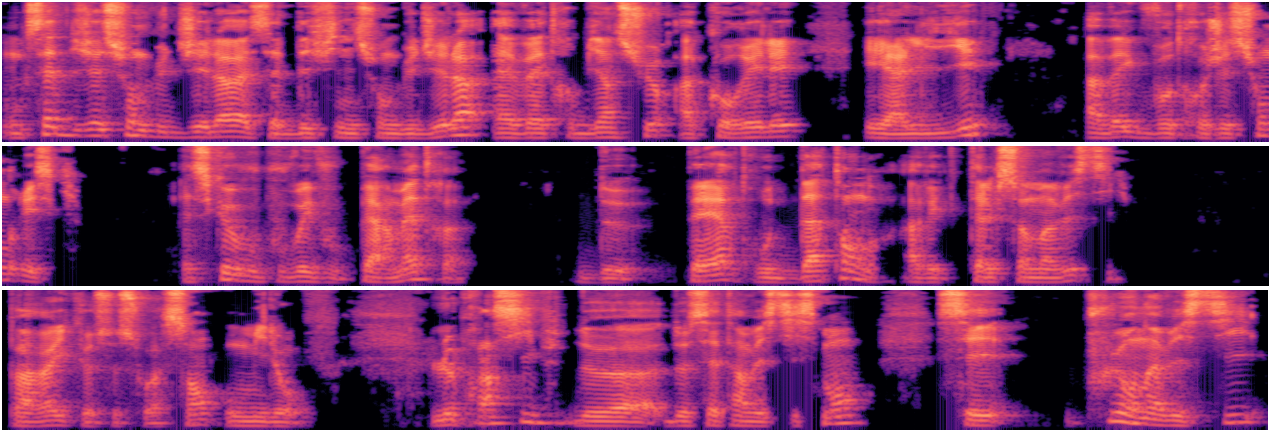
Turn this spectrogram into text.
Donc cette gestion de budget-là et cette définition de budget-là, elle va être bien sûr à corréler et à lier avec votre gestion de risque. Est-ce que vous pouvez vous permettre de perdre ou d'attendre avec telle somme investie? Pareil que ce soit 100 ou 1000 euros. Le principe de, euh, de cet investissement, c'est plus on investit,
